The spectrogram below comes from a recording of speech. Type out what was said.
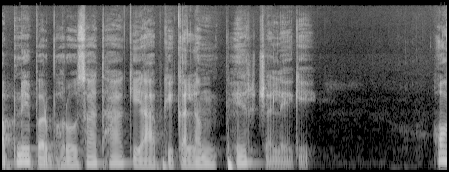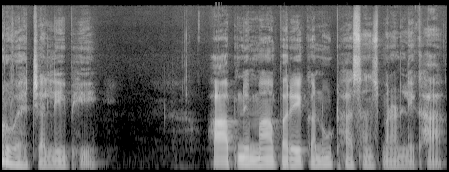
अपने पर भरोसा था कि आपकी कलम फिर चलेगी। और वह चली भी। आपने माँ पर एक अनूठा संस्मरण लिखा।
